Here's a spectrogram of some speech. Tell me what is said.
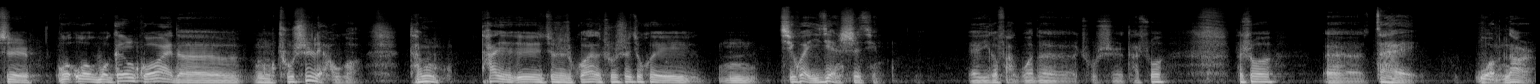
是我我我跟国外的嗯厨师聊过，他们他也就是国外的厨师就会嗯奇怪一件事情，呃一个法国的厨师他说，他说呃在我们那儿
